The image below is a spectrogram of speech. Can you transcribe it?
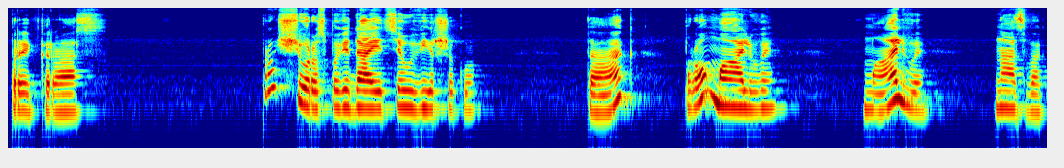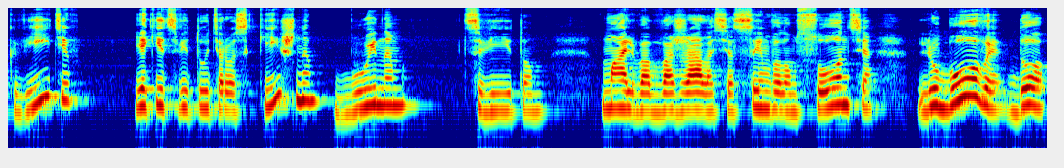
прикрас. Про що розповідається у віршику? Так, про мальви. Мальви назва квітів, які цвітуть розкішним буйним цвітом. Мальва вважалася символом сонця, любови до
